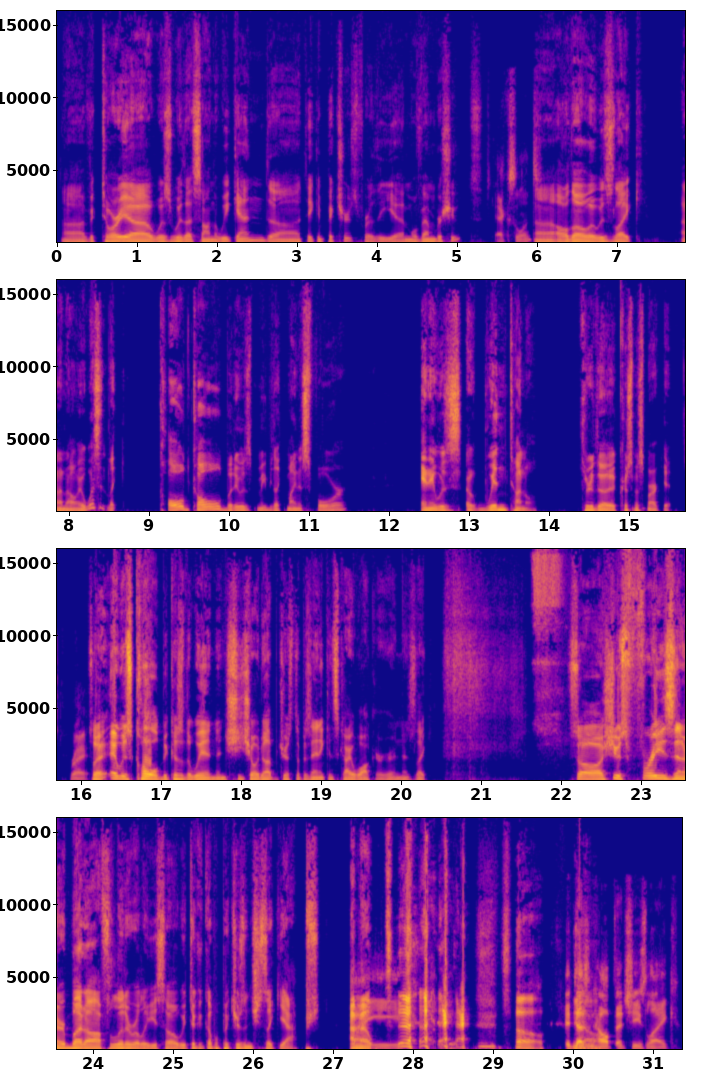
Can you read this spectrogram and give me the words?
Uh, Victoria was with us on the weekend, uh, taking pictures for the uh, Movember shoot. Excellent. Uh, although it was like, I don't know, it wasn't like cold, cold, but it was maybe like minus four, and it was a wind tunnel through the Christmas market. right. So it, it was cold because of the wind, and she showed up dressed up as Anakin Skywalker, and it's like, so she was freezing her butt off, literally. So we took a couple pictures, and she's like, "Yeah, psh, I'm out." so It doesn't know. help that she's like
